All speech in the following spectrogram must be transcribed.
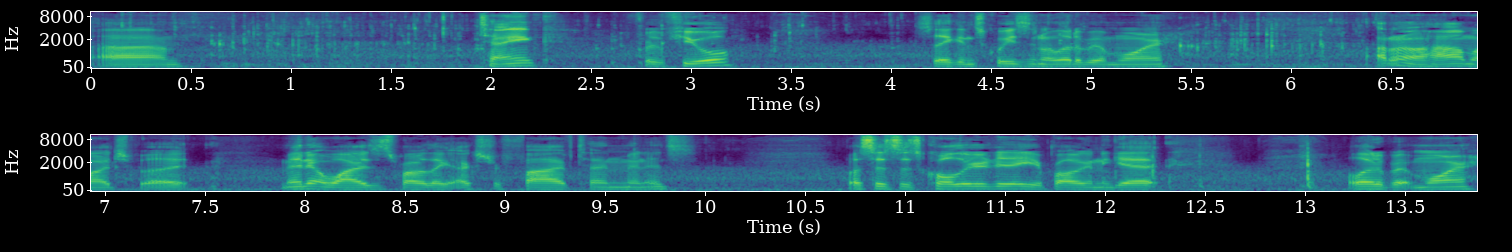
um, tank for the fuel. So you can squeeze in a little bit more. I don't know how much, but minute wise, it's probably like extra five, 10 minutes. But since it's colder today, you're probably gonna get a little bit more.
